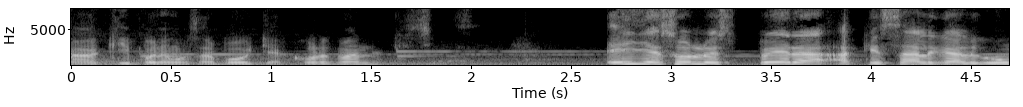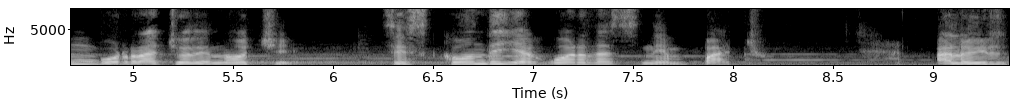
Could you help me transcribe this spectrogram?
Aquí ponemos a Bojack Horseman. aquí sí Ella solo espera a que salga algún borracho de noche. Se esconde y aguarda sin empacho. Al oír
